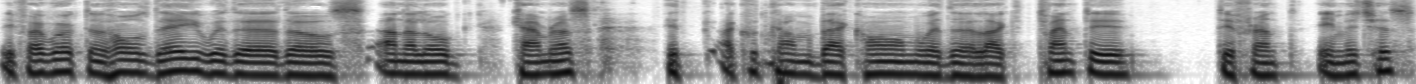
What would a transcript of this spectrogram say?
if I worked the whole day with those analog cameras, it I could come back home with like 20 different images.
